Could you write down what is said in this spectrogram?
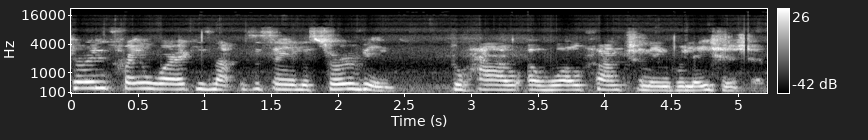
Current framework is not necessarily serving to have a well-functioning relationship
